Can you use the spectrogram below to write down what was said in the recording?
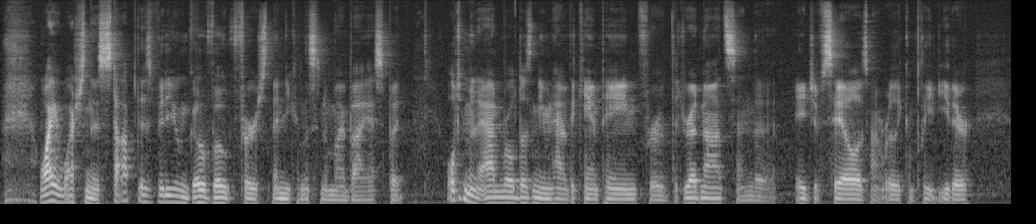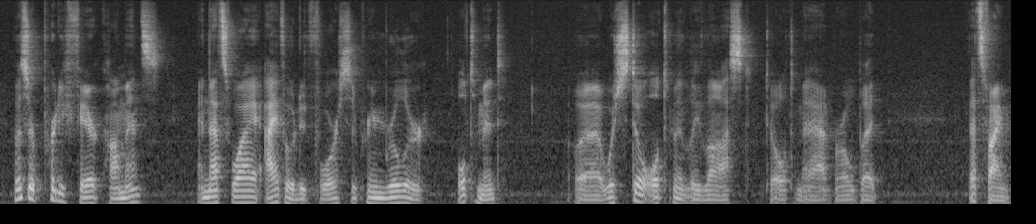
why are you watching this? Stop this video and go vote first, then you can listen to my bias. But Ultimate Admiral doesn't even have the campaign for the Dreadnoughts, and the Age of Sail is not really complete either. Those are pretty fair comments, and that's why I voted for Supreme Ruler Ultimate, uh, which still ultimately lost to Ultimate Admiral, but that's fine.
